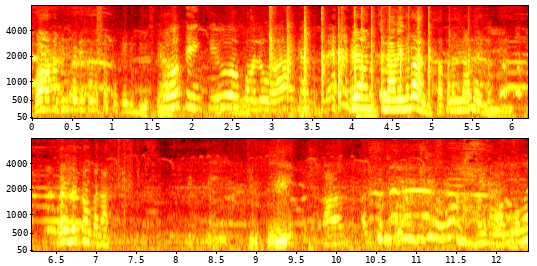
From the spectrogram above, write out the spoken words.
Makakabili ka dito ng 10 kilo bigas. Kaya, Oh, thank you, Apollo ah. God bless. ngayon, si nanay naman, tatanungin natin. Na ilan taong ka na? 58. Um, ano ba? May mga apo ako.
